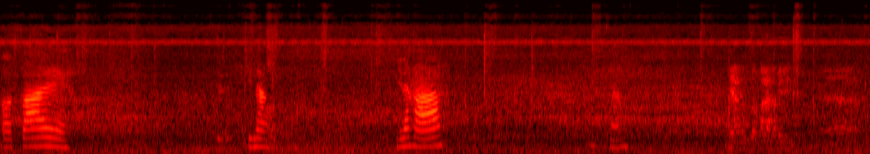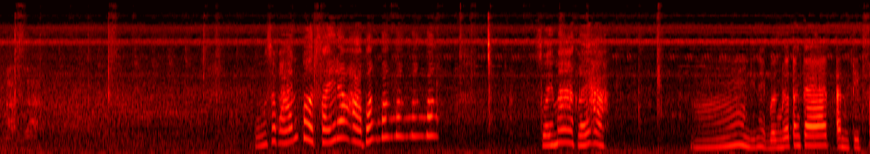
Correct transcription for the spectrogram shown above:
หลอดไฟ ที่นั่ง นี่นะคะ น้ ยางสัมภาษณ์นะมิลินอ่าภาษณ์สัมภาษณ์ำโอ้สะพานเปิดไฟแล้วค่ะเบิ้งเบิ้งเบิ้งเบิ้งเบิ้งสวยมากเลยค่ะ อืมดินไหนเบิ้งเด้อตั้งแต่อันติดไฟ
